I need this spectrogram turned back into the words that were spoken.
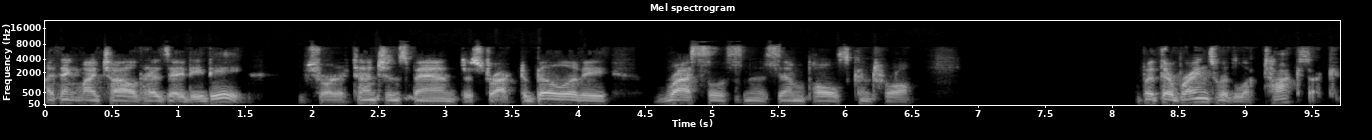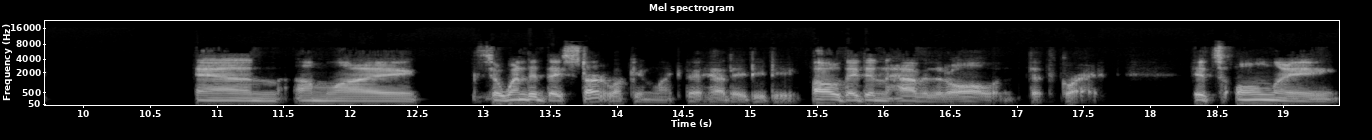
I think my child has ADD, short attention span, distractibility, restlessness, impulse control. But their brains would look toxic. And I'm like, so when did they start looking like they had ADD? Oh, they didn't have it at all in fifth grade. It's only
